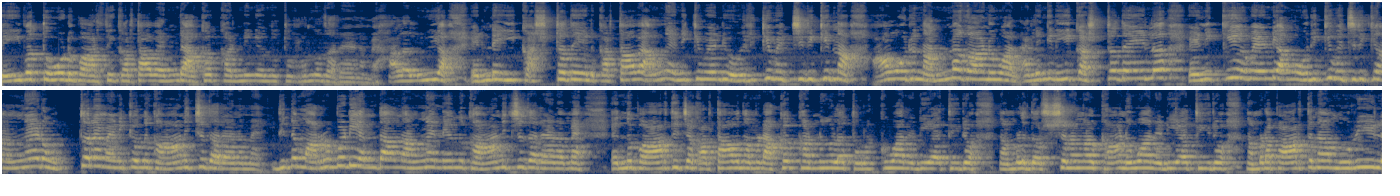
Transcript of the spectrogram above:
ദൈവത്തോട് പ്രാർത്ഥി കർത്താവ് എന്റെ അകക്കണ്ണിനെ കണ്ണിനെ ഒന്ന് തുറന്നു തരണമേ. ഹലലൂയ എന്റെ ഈ കഷ്ടതയിൽ കർത്താവ് അങ്ങ് എനിക്ക് വേണ്ടി ഒരുക്കി വെച്ചിരിക്കുന്ന ആ ഒരു നന്മ കാണുവാൻ അല്ലെങ്കിൽ ഈ കഷ്ടതയിൽ എനിക്ക് വേണ്ടി അങ്ങ് ഒരുക്കി വെച്ചിരിക്കുന്ന അങ്ങയുടെ ഉത്തരം എനിക്കൊന്ന് കാണിച്ചു തരണമേ. ഇതിന്റെ മറുപടി എന്താണെന്ന് അങ്ങ് എന്നെ ഒന്ന് കാണിച്ചു തരണമേ എന്ന് പ്രാർത്ഥിച്ച കർത്താവ് നമ്മുടെ അക്കക്കണ്ണുകളെ തുറക്കുവാൻ ഇടയാത്തീരോ നമ്മൾ ദർശനങ്ങൾ കാണുവാൻ ഇടയാത്തീരോ നമ്മുടെ പ്രാർത്ഥനാ മുറിയിൽ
